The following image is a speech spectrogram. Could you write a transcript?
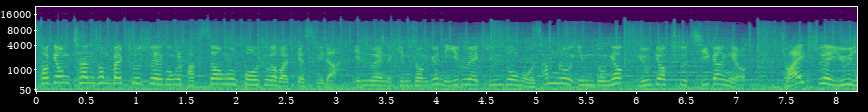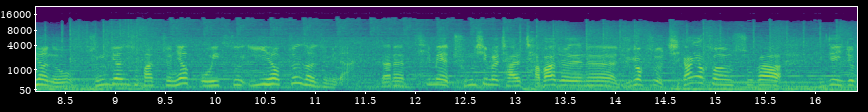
서경찬 선발 투수의 공을 박성우 포수가 맡겠습니다. 1루에는 김성균, 2루에 김동호, 3루 임동혁, 유격수 지강혁, 좌익수의 유현우, 중견수 박준혁, 우익수 이혁준 선수입니다. 일단은 팀의 중심을 잘 잡아줘야 되는 유격수 지강혁 선수가 굉장히 좀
